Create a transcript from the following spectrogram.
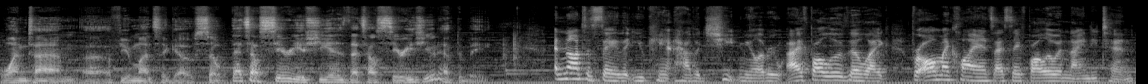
one time uh, a few months ago. So, that's how serious she is. That's how serious you'd have to be. And not to say that you can't have a cheat meal every I follow the like for all my clients I say follow a 90-10.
